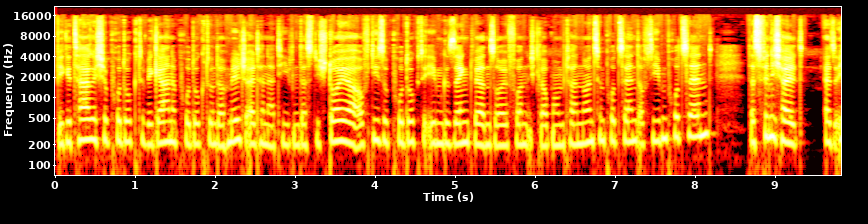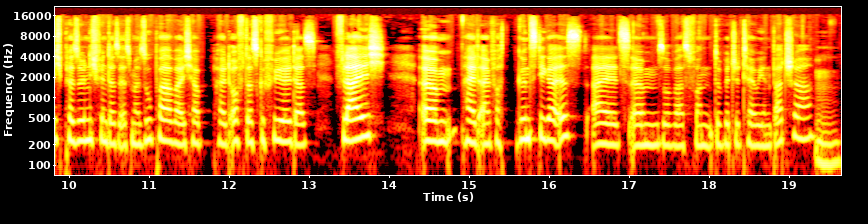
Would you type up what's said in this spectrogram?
vegetarische Produkte, vegane Produkte und auch Milchalternativen, dass die Steuer auf diese Produkte eben gesenkt werden soll von, ich glaube, momentan 19 Prozent auf 7 Prozent. Das finde ich halt, also ich persönlich finde das erstmal super, weil ich habe halt oft das Gefühl, dass Fleisch ähm, halt einfach günstiger ist als ähm, sowas von The Vegetarian Butcher. Mhm.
